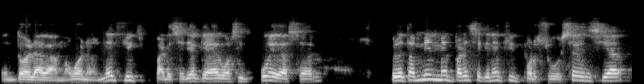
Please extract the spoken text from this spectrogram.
en toda la gama. Bueno, Netflix parecería que algo así puede hacer, pero también me parece que Netflix, por su esencia,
